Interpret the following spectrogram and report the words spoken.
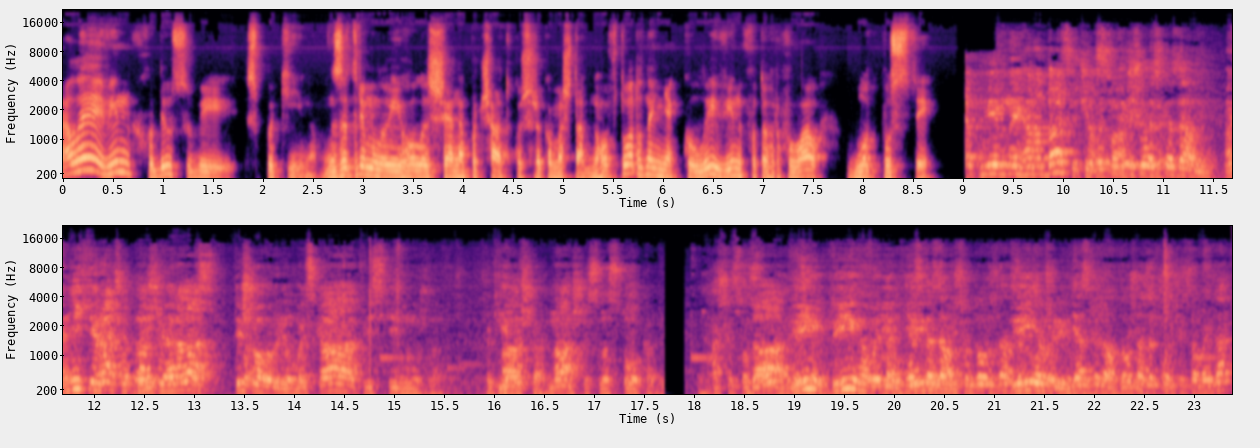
Але він ходив собі спокійно. Затримали його лише на початку широкомасштабного вторгнення, коли він фотографував блокпости. Мирные города сейчас Посмотри, что я сказал им. Они херачат наши города. Ты что говорил? Войска отвести нужно. Какие наши, наши с востока. блин. Наши с Да, Востока. ты, ты говорил. Я ты сказал, говорил. что должна Ты закончиться, говорил. я сказал, должна закончиться война,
